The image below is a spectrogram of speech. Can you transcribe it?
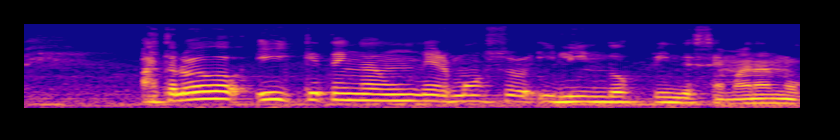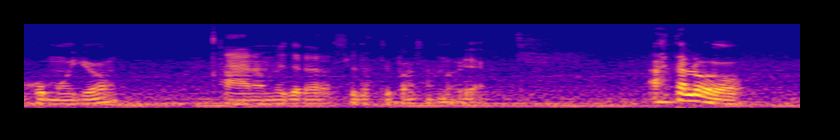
Hasta luego y que tengan un hermoso y lindo fin de semana, no como yo. Ah, no me si lo estoy pasando bien. Hasta luego.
